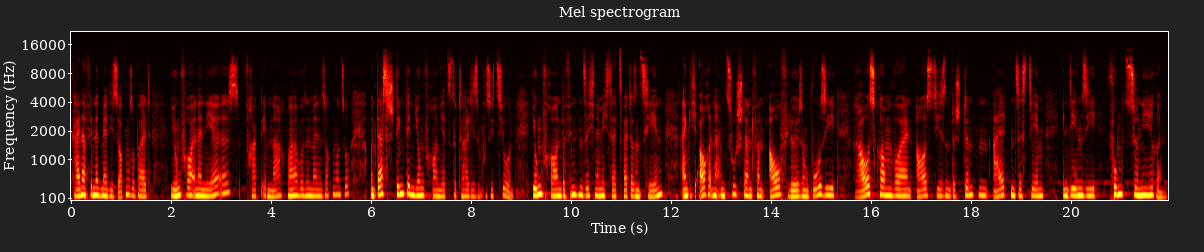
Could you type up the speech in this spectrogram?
keiner findet mehr die Socken, sobald Jungfrau in der Nähe ist, fragt eben nach, wo sind meine Socken und so. Und das stinkt den Jungfrauen jetzt total, diese Position. Jungfrauen befinden sich nämlich seit 2010 eigentlich auch in einem Zustand von Auflösung, wo sie rauskommen wollen aus diesem bestimmten alten System, in dem sie funktionieren.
